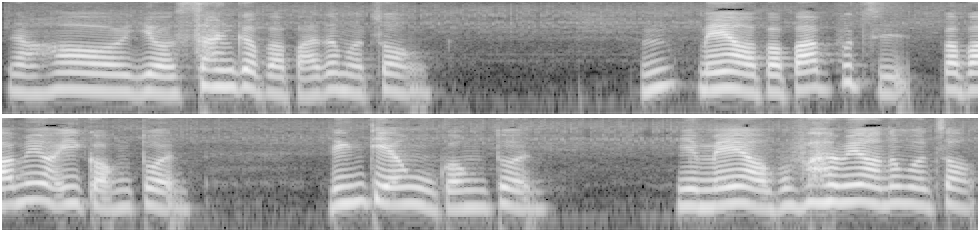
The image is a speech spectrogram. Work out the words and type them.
然后有三个爸爸这么重。嗯，没有，爸爸不止，爸爸没有一公吨，零点五公吨，也没有，爸爸没有那么重，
